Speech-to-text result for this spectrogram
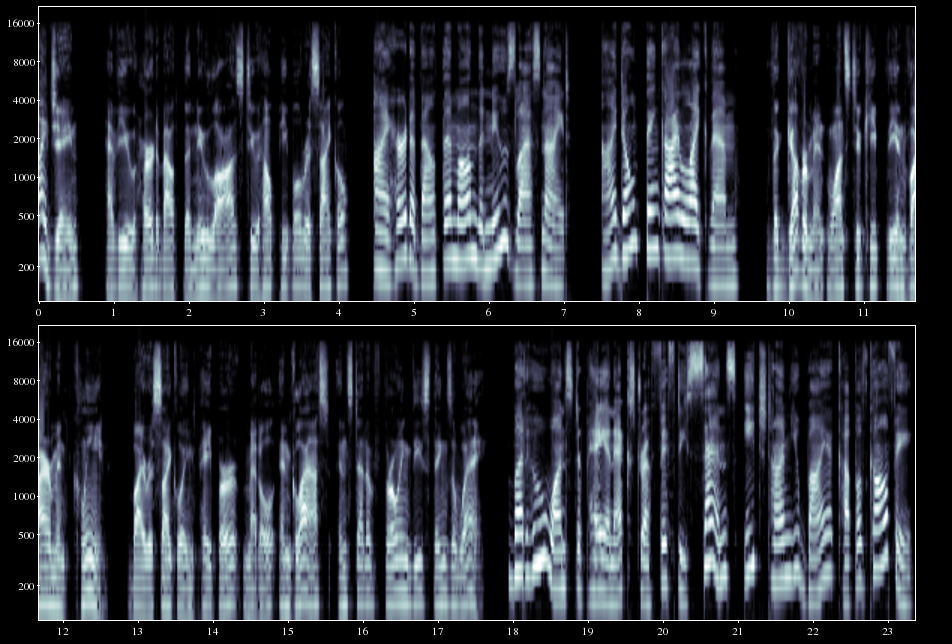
Hi, Jane. Have you heard about the new laws to help people recycle? I heard about them on the news last night. I don't think I like them. The government wants to keep the environment clean by recycling paper, metal, and glass instead of throwing these things away. But who wants to pay an extra 50 cents each time you buy a cup of coffee?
